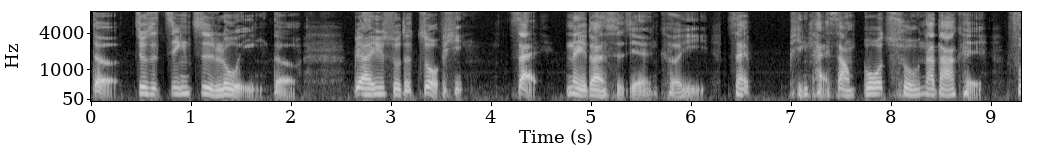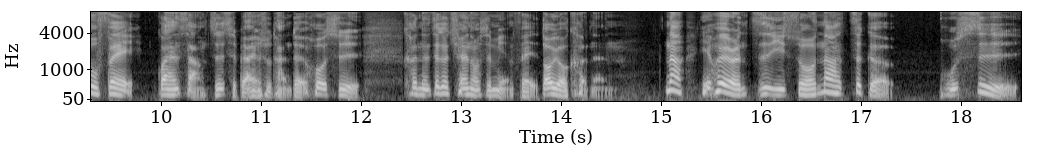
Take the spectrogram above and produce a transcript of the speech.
的，就是精致录影的表演艺术的作品，在那段时间可以在平台上播出，那大家可以付费观赏，支持表演艺术团队，或是可能这个 channel 是免费，都有可能。那也会有人质疑说，那这个不是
